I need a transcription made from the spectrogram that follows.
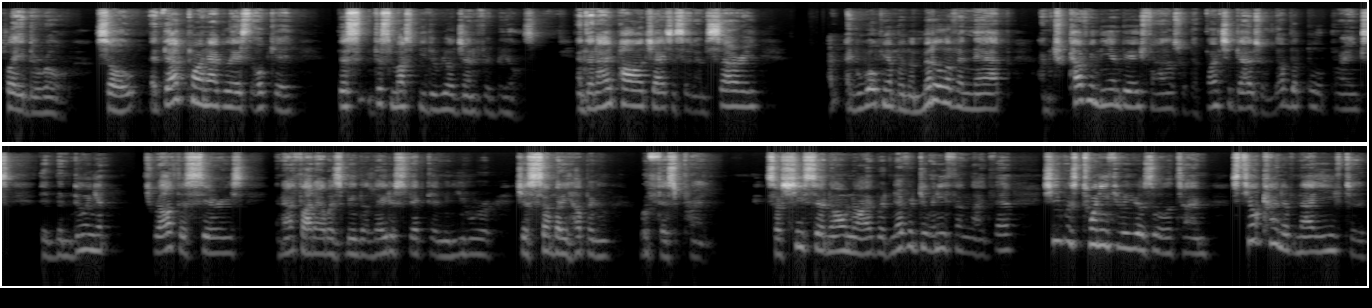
played the role. So at that point, I realized, okay, this this must be the real Jennifer Beals. And then I apologized and said, I'm sorry. I, I woke me up in the middle of a nap. I'm covering the NBA Finals with a bunch of guys who love to pull pranks. They've been doing it throughout the series, and I thought I was being the latest victim, and you were just somebody helping with this prank. So she said, "Oh no, I would never do anything like that." She was 23 years old at the time, still kind of naive to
